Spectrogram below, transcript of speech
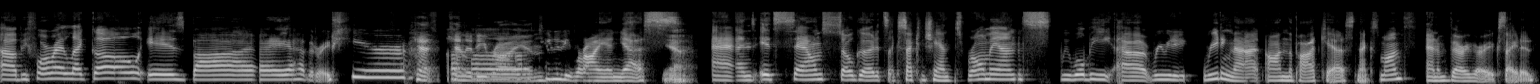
Uh, Before I Let Go is by, I have it right here. Ken- Kennedy Uh, Ryan. Kennedy Ryan, yes. Yeah. And it sounds so good. It's like second chance romance. We will be uh, re- reading that on the podcast next month. And I'm very, very excited.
